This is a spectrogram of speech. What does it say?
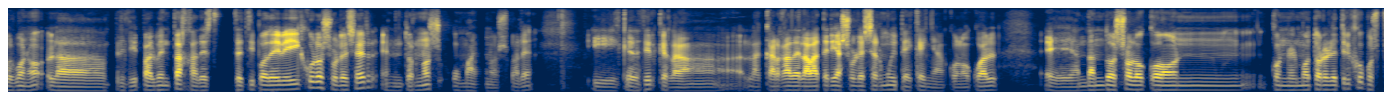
pues bueno, la principal ventaja de este tipo de vehículos suele ser en entornos humanos, ¿vale? Y quiere decir que la, carga de la batería suele ser muy pequeña, con lo cual eh, andando solo con, con, el motor eléctrico, pues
